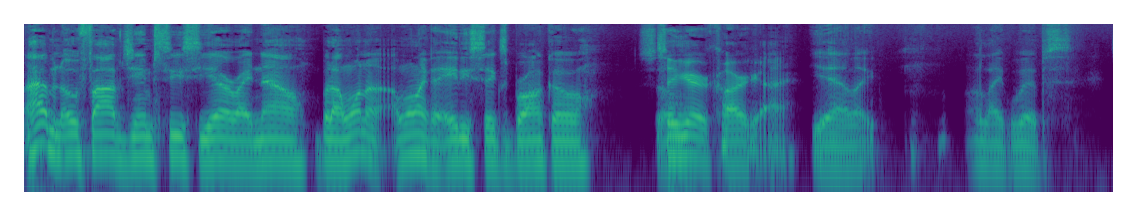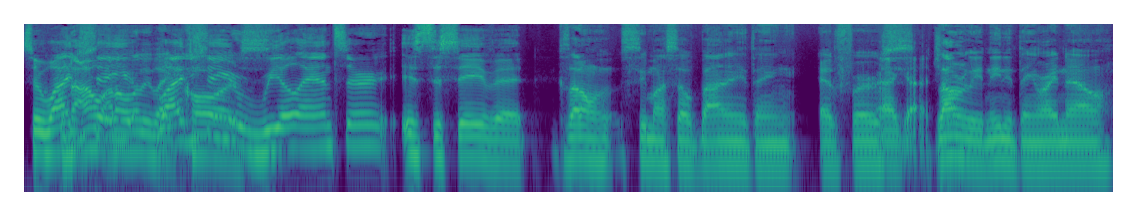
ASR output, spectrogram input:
I have an 05 GMC Sierra right now, but I want to I want like an 86 Bronco. So, So you're a car guy. yeah, like I like whips So why'd you don't- say, I don't your, really like why'd you say your real answer is to save it? because I don't see myself buying anything at first. I got 'Cause I don't really need anything right now.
